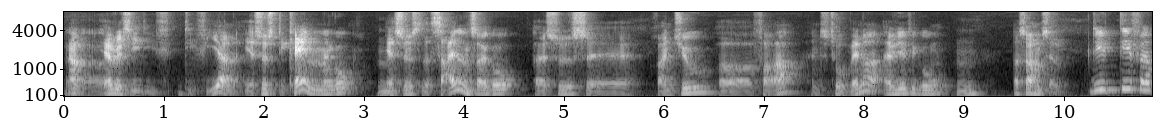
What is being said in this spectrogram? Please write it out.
Ja, jeg vil sige, de, de fire. Jeg synes, Dekanen er god. Mm. Jeg synes, The Silence er god. Og jeg synes, uh, Ranju og Farah, hans to venner, er virkelig gode. Mm. Og så ham selv. De, de fem,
